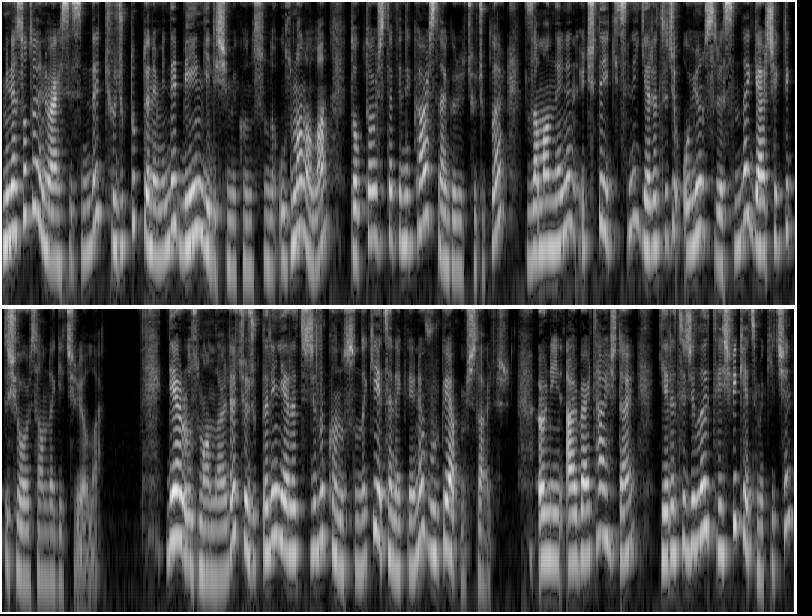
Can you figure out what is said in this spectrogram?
Minnesota Üniversitesi'nde çocukluk döneminde beyin gelişimi konusunda uzman olan Dr. Stephanie Carson'a göre çocuklar zamanlarının üçte ikisini yaratıcı oyun sırasında gerçeklik dışı ortamda geçiriyorlar. Diğer uzmanlar da çocukların yaratıcılık konusundaki yeteneklerine vurgu yapmışlardır. Örneğin Albert Einstein, yaratıcılığı teşvik etmek için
